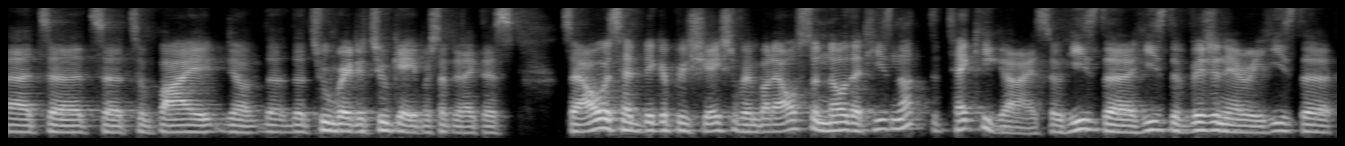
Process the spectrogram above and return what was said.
uh, to, to to buy you know the the Tomb Raider 2 game or something like this. So I always had big appreciation for him, but I also know that he's not the techie guy. So he's the he's the visionary. He's the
